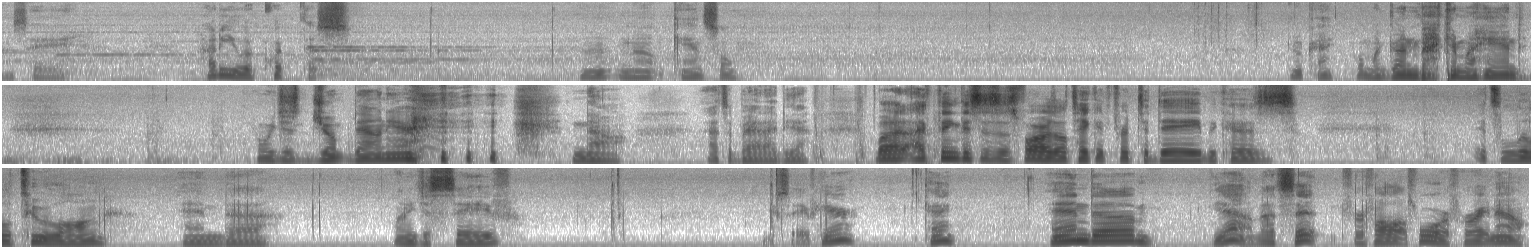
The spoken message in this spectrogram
Let's. How do you equip this? Uh, no, cancel. Okay, put my gun back in my hand. Can we just jump down here? no, that's a bad idea. But I think this is as far as I'll take it for today because it's a little too long. And uh, let me just save. Save here. Okay. And um, yeah, that's it for Fallout 4 for right now.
